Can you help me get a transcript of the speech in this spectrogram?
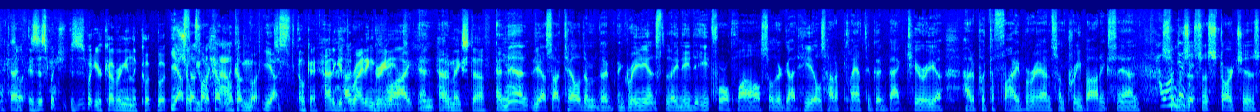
Okay. So is this what you, is this what you're covering in the cookbook? Yes, Show that's what I cover in the cookbook. To, yes. Okay. How to get how, the right ingredients. Right. And how and, to make stuff. And yeah. then yes, I tell them the ingredients that they need to eat for a while so their gut heals. How to plant the good bacteria. How to put the fiber in. Some prebiotics in. some resistant it, starches.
